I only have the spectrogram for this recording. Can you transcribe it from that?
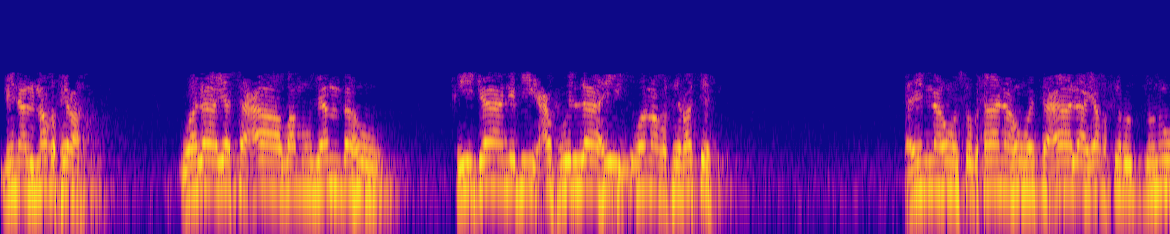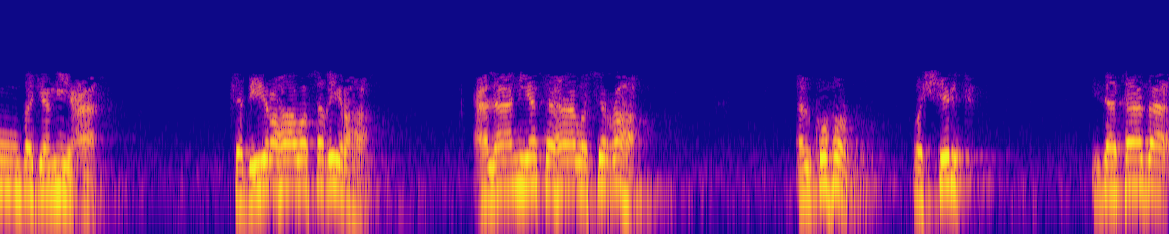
من المغفرة ولا يتعاظم ذنبه في جانب عفو الله ومغفرته. فإنه سبحانه وتعالى يغفر الذنوب جميعا كبيرها وصغيرها علانيتها وسرها. الكفر والشرك. إذا تاب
